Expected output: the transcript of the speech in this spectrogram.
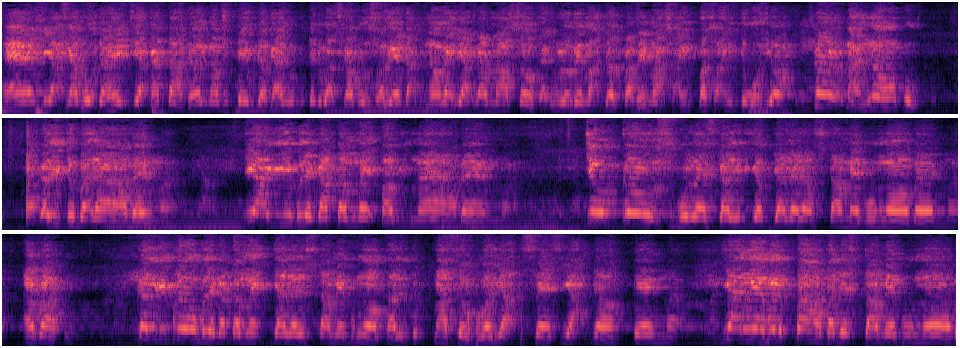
Eh, siap serabut dah. Eh, siap kata. Dia dengan putih dah. Garu kita buat serabut. Sore tak kena rakyat kan masuk. Tak dulu bemak jual lepas. Bemak saing pas saing tu. Ya. Ke mana aku? Kali tu baiklah bemak. Dia hari ni boleh kata mek pawina bemak. Cukup sebulan sekali dia berjalan lah setamai bunga. Apa tu? Gitu boleh kata mek jalan setamai bunga kalau itu pengasuh beroyak saya siap dah ben. Jangan boleh lepas pada setamai bunga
